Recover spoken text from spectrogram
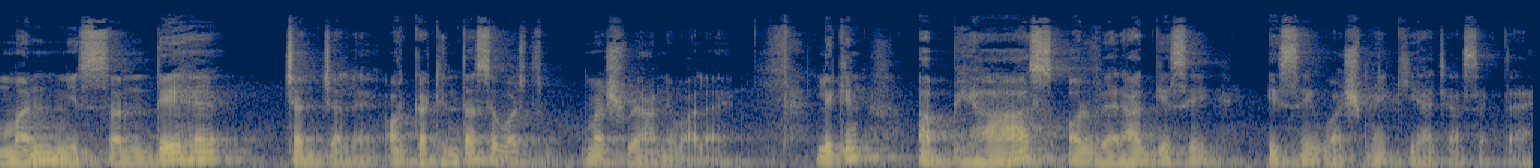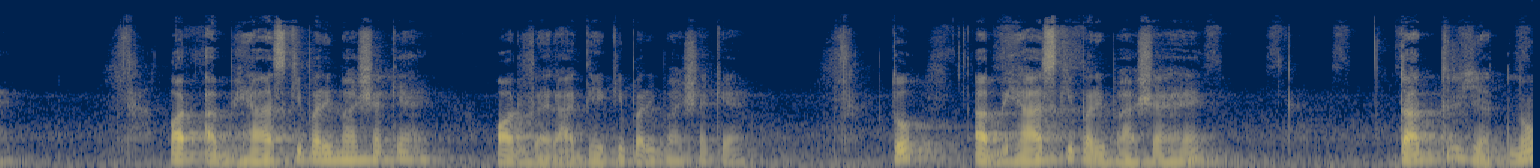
मन निस्संदेह है, चंचल है और कठिनता से वश वश में आने वाला है। लेकिन अभ्यास और वैराग्य से इसे वश में किया जा सकता है। और अभ्यास की परिभाषा क्या है? और वैराग्य की परिभाषा क्या है? तो अभ्यास की परिभाषा है। तत्र यत्नो।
